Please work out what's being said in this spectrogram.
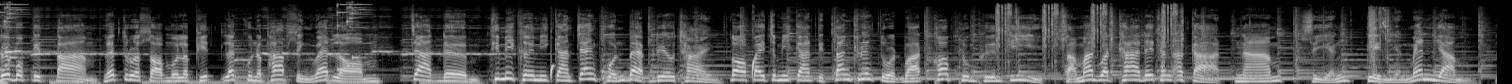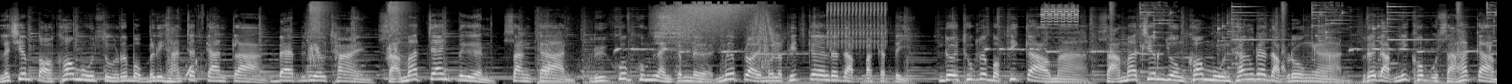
ระบบติดตามและตรวจสอบมลพิษ และคุณภาพสิ่งแวดล้อม จากเดิมที่ไม่เคยมีการแจ้งผลแบบเรียลไทม์ต่อไปจะมีการติดตั้งเครื่องตรวจวัดครอบคลุมพื้นที่ สามารถวัดค่าได้ทั้งอากาศ น้ำ เสียง กลิ่นอย่างแม่นยำ และเชื่อมต่อข้อมูลสู่ระบบบริหารจัดการกลาง แบบเรียลไทม์สามารถแจ้งเตือน สั่งการ หรือควบคุมแหล่งกำเนิดเมื่อปล่อยมลพิษเกินระดับปกติ โดยทุกระบบที่กล่าวมา สามารถเชื่อมโยงข้อมูลทั้งระดับโรงงาน ระดับนิคมอุตสาหกรรม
